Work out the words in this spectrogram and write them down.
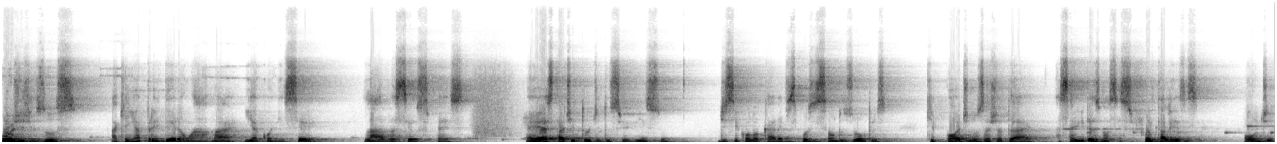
Hoje, Jesus, a quem aprenderam a amar e a conhecer, lava seus pés. É esta atitude do serviço, de se colocar à disposição dos outros, que pode nos ajudar a sair das nossas fortalezas, onde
